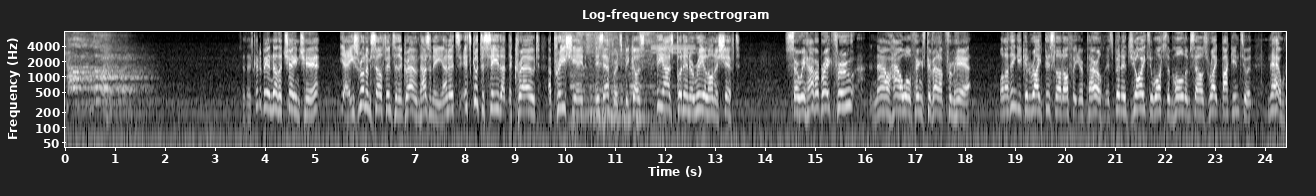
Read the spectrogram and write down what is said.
Calvert-Lewin. So there's going to be another change here. Yeah, he's run himself into the ground, hasn't he? And it's it's good to see that the crowd appreciate his efforts because he has put in a real honest shift. So we have a breakthrough. Now how will things develop from here? Well, I think you can write this lot off at your peril. It's been a joy to watch them hold themselves right back into it. Now,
